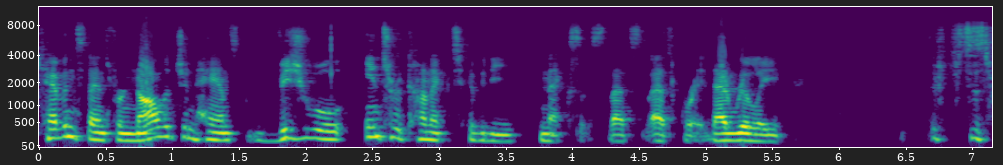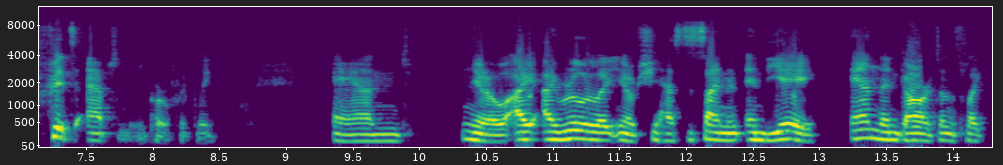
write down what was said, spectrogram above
Kevin stands for Knowledge Enhanced Visual Interconnectivity Nexus. That's that's great. That really just fits absolutely perfectly. And you know, I, I really like, you know, she has to sign an NDA, and then Garrett's like,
